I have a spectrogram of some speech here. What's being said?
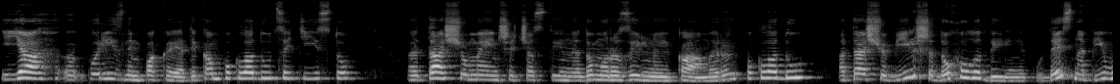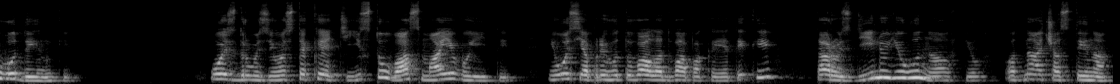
І я е, по різним пакетикам покладу це тісто. Е, Та, що менша частина до морозильної камери покладу, а та, що більше до холодильнику, десь на півгодинки. Ось, друзі, ось таке тісто у вас має вийти. І ось я приготувала два пакетики та розділю його навпіл. Одна частина,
